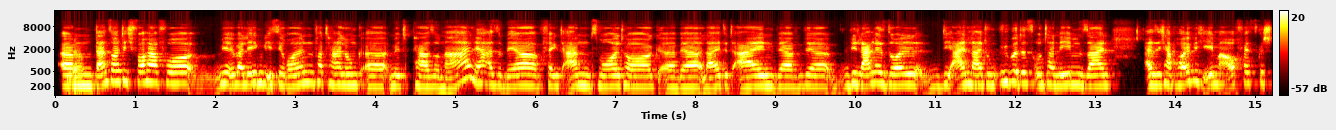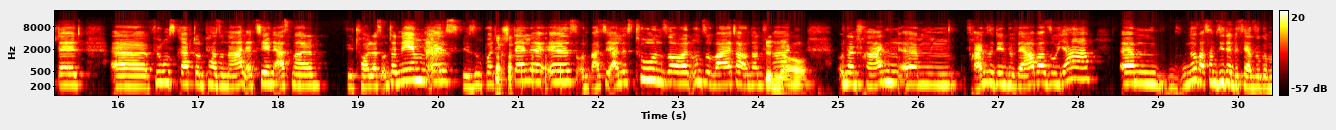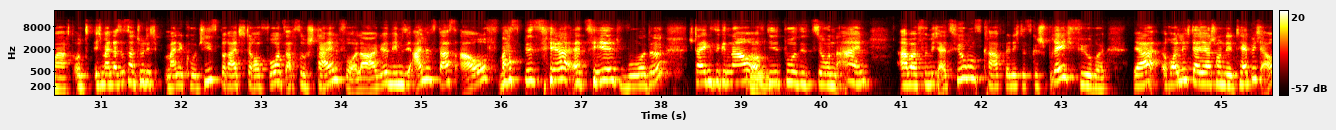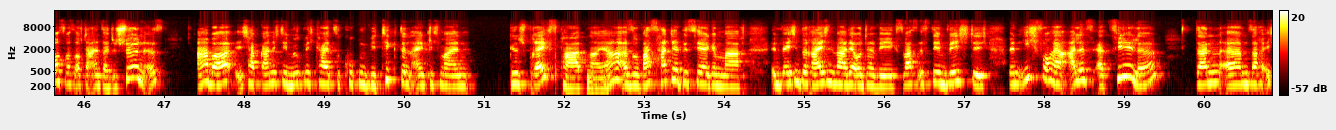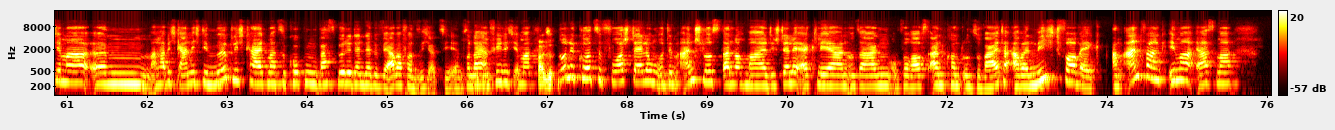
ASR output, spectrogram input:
Ähm, ja. Dann sollte ich vorher vor mir überlegen, wie ist die Rollenverteilung äh, mit Personal. Ja, also wer fängt an, Smalltalk, äh, wer leitet ein, wer, wer, wie lange soll die Einleitung über das Unternehmen sein? Also ich habe häufig eben auch festgestellt, äh, Führungskräfte und Personal erzählen erstmal, wie toll das Unternehmen ist, wie super die Stelle ist und was sie alles tun sollen und so weiter. Und dann genau. fragen, und dann fragen, ähm, fragen sie den Bewerber so, ja, ähm, ne, was haben Sie denn bisher so gemacht? Und ich meine, das ist natürlich, meine Coaches bereite ich darauf vor und sage so Steilvorlage, nehmen Sie alles das auf, was bisher erzählt wurde, steigen Sie genau mhm. auf die Positionen ein. Aber für mich als Führungskraft, wenn ich das Gespräch führe, ja, rolle ich da ja schon den Teppich aus, was auf der einen Seite schön ist. Aber ich habe gar nicht die Möglichkeit zu gucken, wie tickt denn eigentlich mein Gesprächspartner, ja? Also was hat der bisher gemacht? In welchen Bereichen war der unterwegs? Was ist dem wichtig? Wenn ich vorher alles erzähle, dann ähm, sage ich immer, ähm, habe ich gar nicht die Möglichkeit, mal zu gucken, was würde denn der Bewerber von sich erzählen. Von daher empfehle ich immer also, nur eine kurze Vorstellung und im Anschluss dann nochmal die Stelle erklären und sagen, worauf es ankommt und so weiter, aber nicht vorweg. Am Anfang immer erstmal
